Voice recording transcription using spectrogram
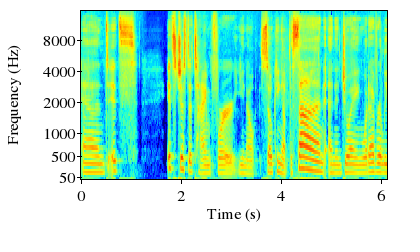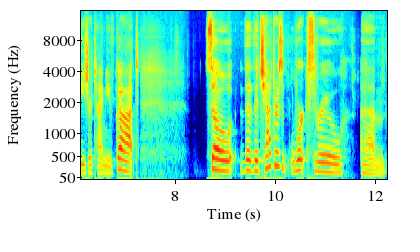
and it's it's just a time for you know soaking up the sun and enjoying whatever leisure time you've got so the the chapters work through um,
